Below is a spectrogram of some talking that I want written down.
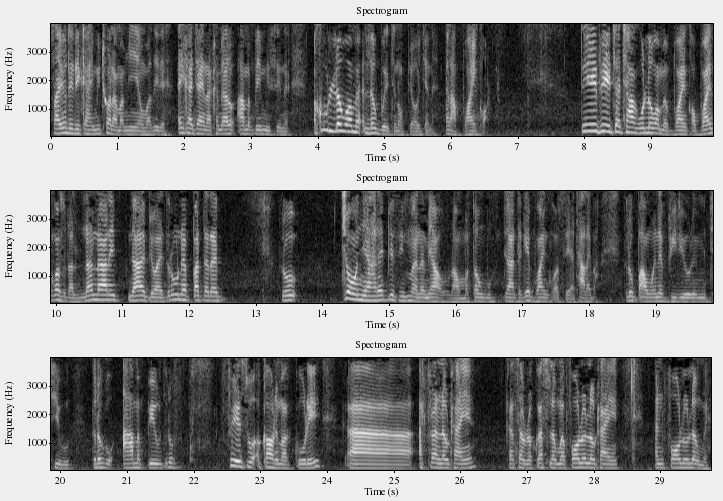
စာရွက်တွေဒီကင်ပြီးထွက်လာမှမြင်အောင်ပါသေးတယ်အဲ့ခါကျရင်တော့ခင်ဗျားတို့အာမပေးမိစင်းနဲ့အခုလောက်ရမယ့်အလုပ်ပဲကျွန်တော်ပြောချင်တယ်အဲ့ဒါ boycott တေးသေးချာချာကိုလောက်ရမယ့် boycott boycott ဆိုတာနာနာလေးနားလေးပြောရင်သူတို့နဲ့ပတ်သက်တဲ့သူတို့ကြော်ညာတဲ့ပစ္စည်းမှန်သမျှကိုတော့မသုံးဘူးဒါတကယ် boycott ဆရာထားလိုက်ပါသူတို့ပါဝင်တဲ့ဗီဒီယိုတွေမကြည့်ဘူးသူတို့ကိုအာမပေးဘူးသူတို့ Facebook account တွေမှာကိုတွေအာ unfriend လုပ်ထိုင်ရင် cancel request လုပ်မယ် follow လုပ်ထိုင်ရင် unfollow လုပ်မယ်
